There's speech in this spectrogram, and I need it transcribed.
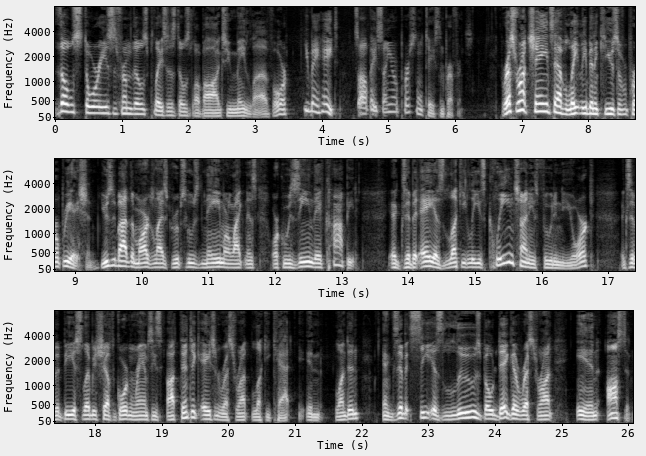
those stories from those places, those blogs you may love or you may hate. It's all based on your personal taste and preference. Restaurant chains have lately been accused of appropriation, usually by the marginalized groups whose name or likeness or cuisine they've copied. Exhibit A is Lucky Lee's Clean Chinese Food in New York. Exhibit B is celebrity chef Gordon Ramsay's authentic Asian restaurant, Lucky Cat, in London. And Exhibit C is Lou's Bodega restaurant in Austin.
